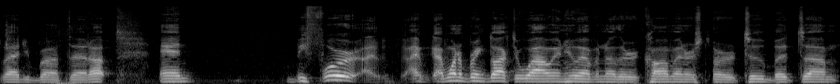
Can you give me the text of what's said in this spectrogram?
glad you brought that up. And before I, I, I want to bring Dr. Wow in, who have another comment or, or two, but um,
